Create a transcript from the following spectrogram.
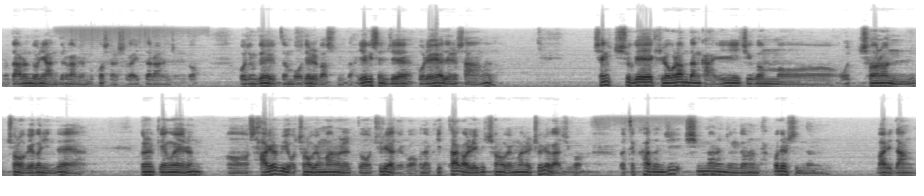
뭐 다른 돈이 안 들어가면 먹고 살 수가 있다라는 정도 그 정도의 어떤 모델을 봤습니다. 여기서 이제 고려해야 될 사항은 생축의 킬로그램당 가격이 지금 뭐 5,000원, 6,500원인데 그럴 경우에는 어, 사료비 5,500만 원을 또 줄여야 되고 그 다음 기타 관리비 1,500만 원을 줄여 가지고 어떻게 하든지 10만 원 정도는 확보될 수 있는 마리당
